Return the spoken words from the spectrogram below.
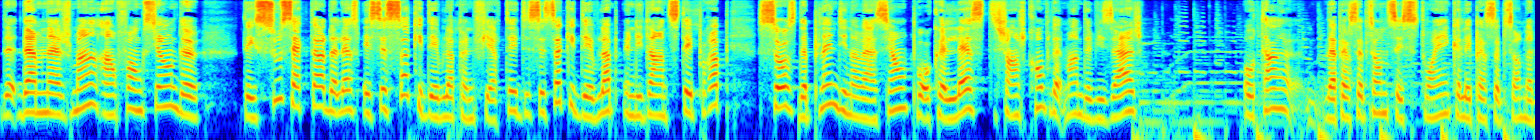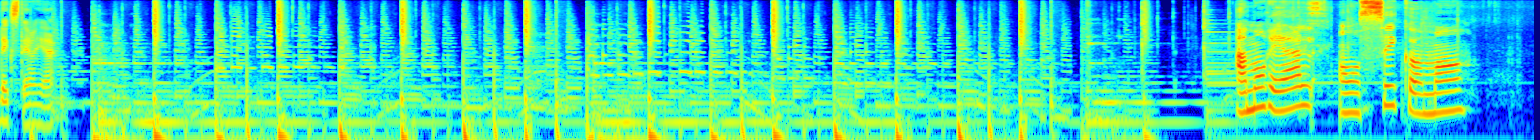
d'aménagement de, en fonction de, des sous-secteurs de l'Est. Et c'est ça qui développe une fierté, c'est ça qui développe une identité propre, source de plein d'innovations pour que l'Est change complètement de visage, autant la perception de ses citoyens que les perceptions de l'extérieur. À Montréal, on sait comment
